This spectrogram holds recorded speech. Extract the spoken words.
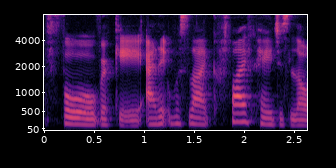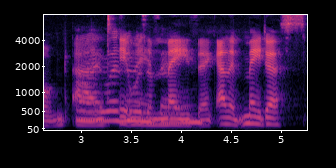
for Rookie, and it was like five pages long, and oh, it, was, it was amazing. amazing. and it made us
